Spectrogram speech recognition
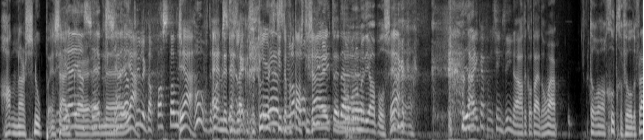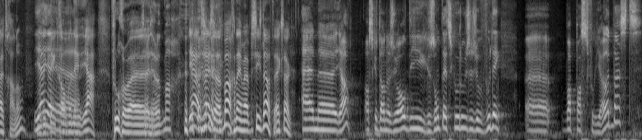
hang naar snoep en suiker. Ja, ja, en, uh, ja, ja, ja, tuurlijk. Dat past dan. Ja. Hoofd, en het is lekker gekleurd. het ziet er fantastisch uit. En, Kom maar op met die appels. Ja. ja. ik heb sindsdien had ik altijd nog maar toch wel een goed gevulde fruitschaal hoor. Ja, ik ja, denk ja, gewoon van, ja, vroeger... Uh, zei ze dat mag. Ja, zei ze dat mag. Nee, maar precies dat, exact. En uh, ja, als je dan zo al die gezondheidsgoeroes en zo voeding... Uh, wat past voor jou het best?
